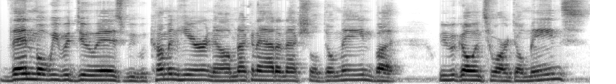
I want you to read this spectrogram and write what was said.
Then what we would do is we would come in here. Now I'm not gonna add an actual domain, but we would go into our domains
